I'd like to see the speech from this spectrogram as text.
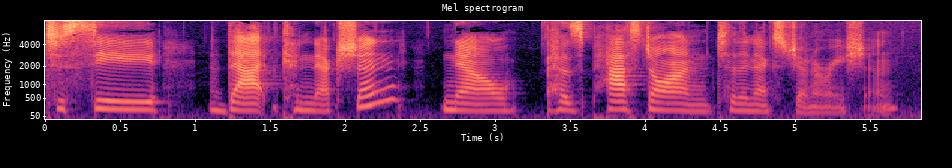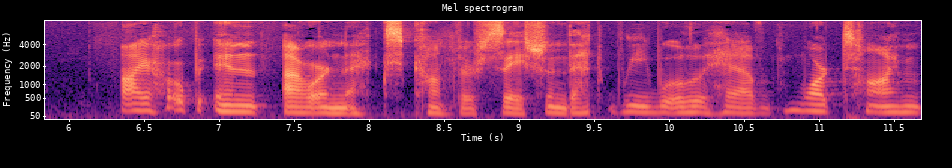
to see that connection now has passed on to the next generation. I hope in our next conversation that we will have more time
